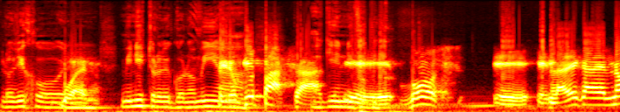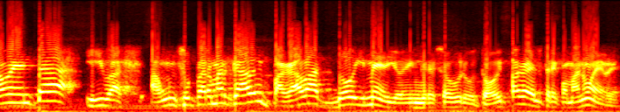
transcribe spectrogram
Lo dijo el Bueno. ministro de Economía. Pero ¿qué pasa? Aquí en Eh, vos eh, en la década del 90 ibas a un supermercado y y medio de ingreso bruto, hoy paga el 3,9.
